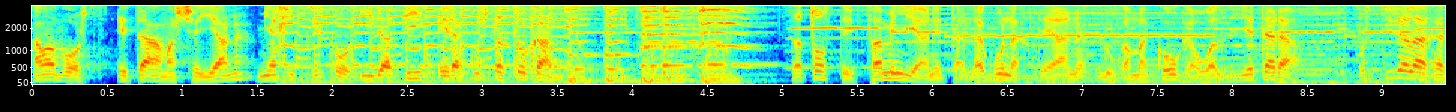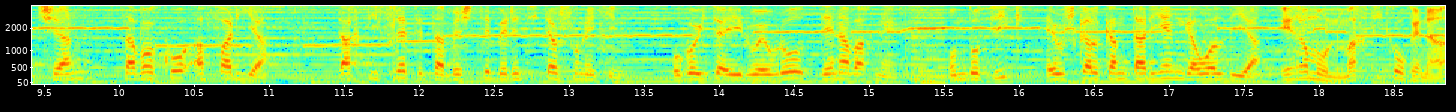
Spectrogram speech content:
amabost eta amaseian, miagitzeko irati erakustazokan. Zatozte familian eta lagunartean lugamako gaualdietara. Ostirala gatzean, zaboko afaria, tartiflet eta beste berezitasunekin. Ogoita iru euro dena barne. Ondotik, Euskal Kantarien gaualdia. Eramon Martiko gena,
